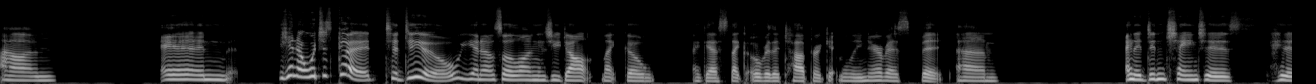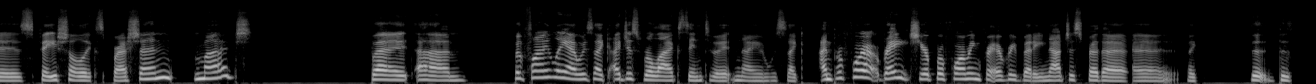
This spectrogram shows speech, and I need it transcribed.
um, and you know, which is good to do, you know, so long as you don't like go, I guess, like over the top or get really nervous. But um, and it didn't change his his facial expression much. But um but finally I was like I just relaxed into it and I was like I'm performing Rach, you're performing for everybody, not just for the uh, like the the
